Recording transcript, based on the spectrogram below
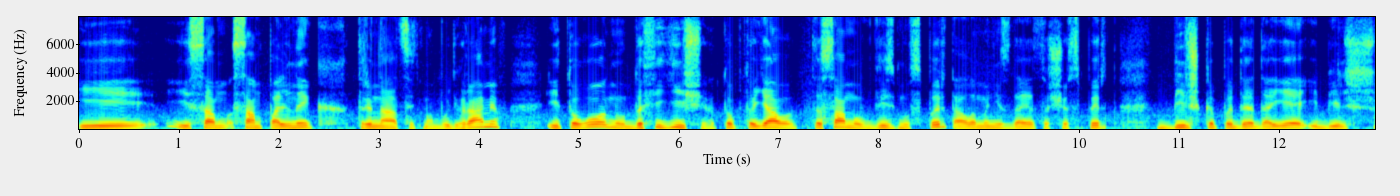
і, і сам, сам пальник 13, мабуть, грамів. І того ну, дофігіще. Тобто я те саме візьму спирт, але мені здається, що спирт більш КПД дає і більш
